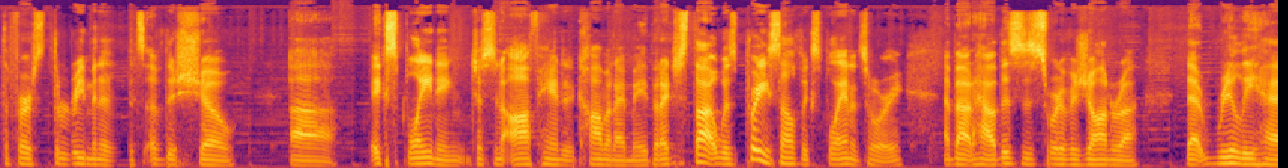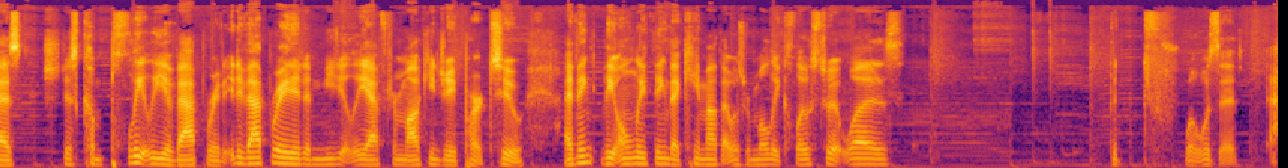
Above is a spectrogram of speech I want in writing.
the first three minutes of this show uh explaining just an offhanded comment I made that I just thought was pretty self-explanatory about how this is sort of a genre that really has just completely evaporated. It evaporated immediately after Mockingjay Part 2. I think the only thing that came out that was remotely close to it was the what was it?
